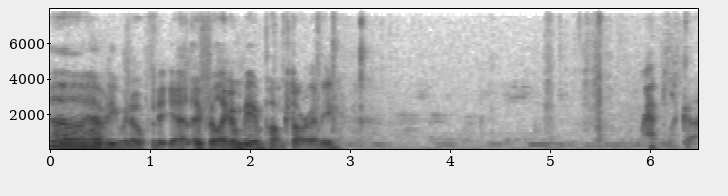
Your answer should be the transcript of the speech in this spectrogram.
Oh, I haven't even opened it yet. I feel like I'm being punked already. Replica.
